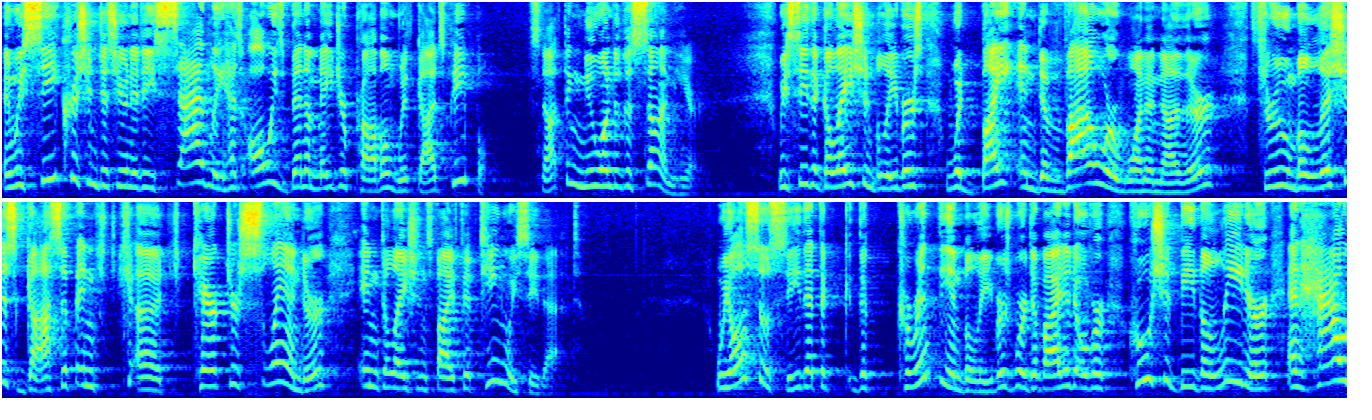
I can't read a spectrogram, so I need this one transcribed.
And we see Christian disunity, sadly, has always been a major problem with God's people. It's nothing new under the sun here. We see the Galatian believers would bite and devour one another through malicious gossip and uh, character slander. In Galatians 5:15 we see that. We also see that the, the Corinthian believers were divided over who should be the leader and how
